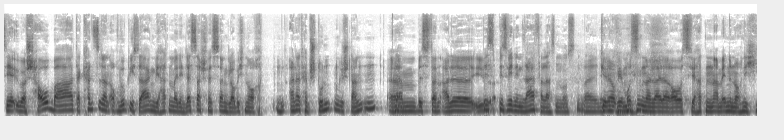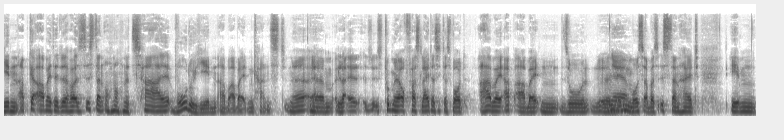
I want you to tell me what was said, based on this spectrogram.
sehr überschaubar. Da kannst du dann auch wirklich sagen, wir hatten bei den Lester-Schwestern, glaube ich, noch anderthalb Stunden gestanden, ja. ähm, bis dann alle. Bis, bis wir den Saal verlassen mussten, weil. Genau, wir mussten dann leider raus. Wir hatten am Ende noch nicht jeden abgearbeitet, aber es ist dann auch noch eine Zahl, wo du jeden abarbeiten kannst. Ne? Ja. Ähm, es tut mir auch fast leid, dass ich das Wort Arbeit abarbeiten so äh, nennen ja, muss, aber es ist dann halt eben,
